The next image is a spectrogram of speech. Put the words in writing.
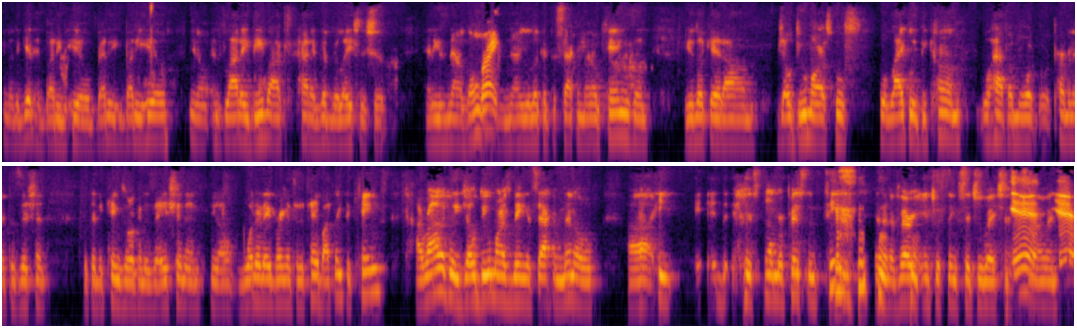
you know, to get Buddy Hield, Buddy Buddy Hield, you know, and Vlade Divac had a good relationship, and he's now going. Right. And now you look at the Sacramento Kings, and you look at um, Joe Dumars, who will likely become, will have a more permanent position within the Kings organization, and you know what are they bringing to the table? I think the Kings, ironically, Joe Dumars being in Sacramento, uh, he his former Pistons team is in a very interesting situation. Yeah, you know, and yeah.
